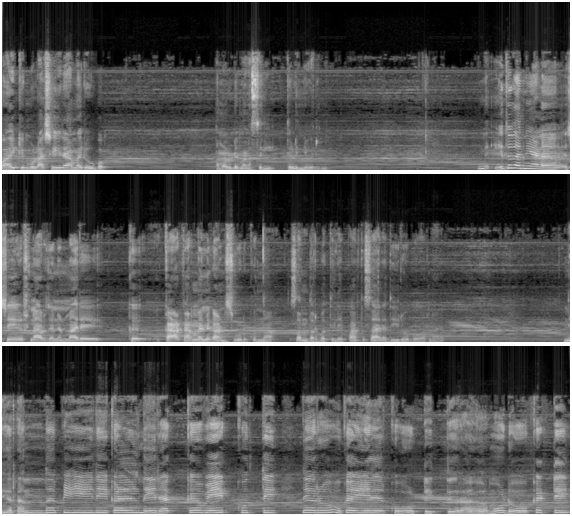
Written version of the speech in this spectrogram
വായിക്കുമ്പോൾ ആ ശ്രീരാമരൂപം നമ്മളുടെ മനസ്സിൽ തെളിഞ്ഞു വരുന്നു. ഇത് തന്നെയാണ് ശ്രീകൃഷ്ണാർജുനന്മാരെ കർണന് കാണിച്ചു കൊടുക്കുന്ന സന്ദർഭത്തിലെ പാർത്ഥസാരഥി രൂപവർണനം. നിറന്ന പീലികൾ നിരക്കവേ കുത്തി നെറുകയിൽ കൂട്ടിത്തിറമുടു കെട്ടി.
